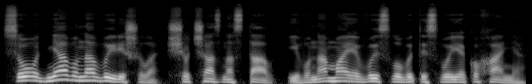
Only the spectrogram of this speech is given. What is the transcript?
Цього дня вона вирішила, що час настав, і вона має висловити своє кохання.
